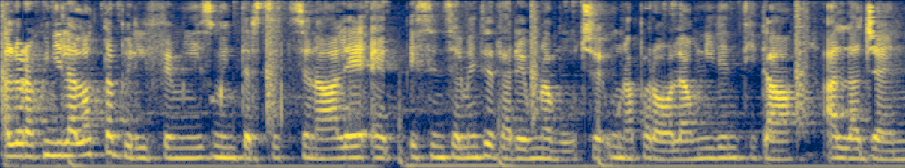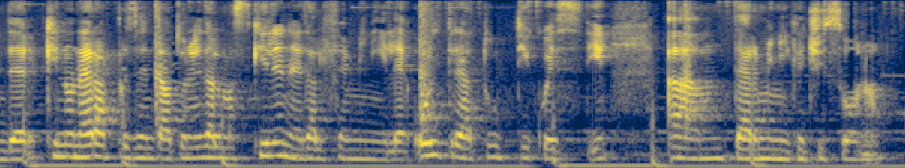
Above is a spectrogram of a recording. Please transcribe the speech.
Allora, quindi la lotta per il femminismo intersezionale è essenzialmente dare una voce, una parola, un'identità alla gender che non è rappresentato né dal maschile né dal femminile, oltre a tutti questi um, termini che ci sono.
